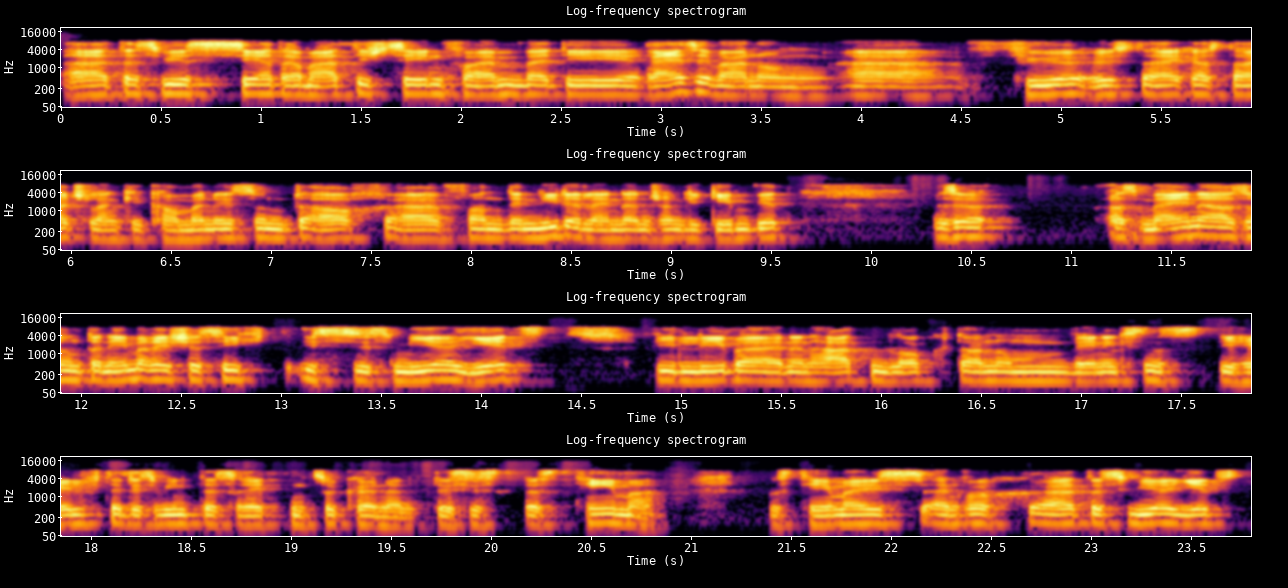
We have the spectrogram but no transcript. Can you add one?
dass wir es sehr dramatisch sehen, vor allem weil die Reisewarnung äh, für Österreich aus Deutschland gekommen ist und auch äh, von den Niederländern schon gegeben wird. Also aus meiner, aus unternehmerischer Sicht ist es mir jetzt viel lieber einen harten Lockdown, um wenigstens die Hälfte des Winters retten zu können. Das ist das Thema. Das Thema ist einfach, dass wir jetzt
